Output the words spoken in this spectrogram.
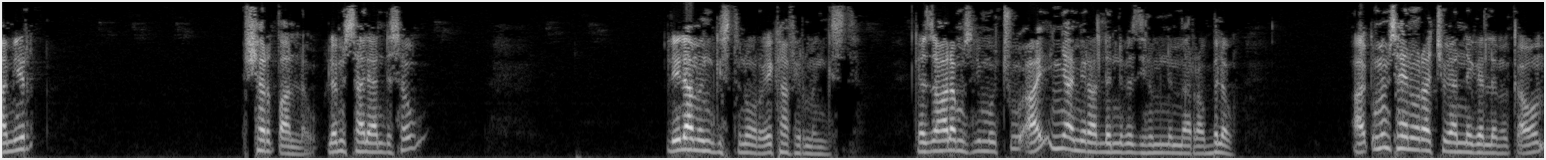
አሚር ሸርጥ አለው። ለምሳሌ አንድ ሰው ሌላ መንግስት ኖሮ የካፊር መንግስት። ከዛ በኋላ ሙስሊሞቹ አይ እኛ አሚር አለን በዚህ ነው የምንመራው ብለው አቅምም ሳይኖራቸው ያን ነገር ለመቃወም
